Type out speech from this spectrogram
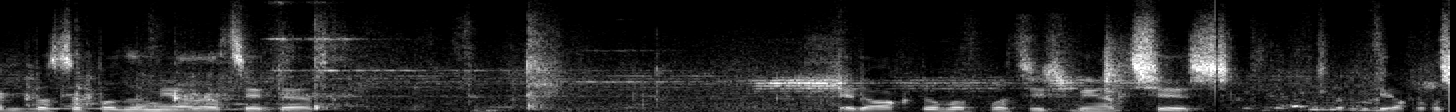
এক বছর পর্যন্ত মেয়াদ আছে এটা এটা অক্টোবর পঁচিশ মেয়াদ শেষ। অক্টোবর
